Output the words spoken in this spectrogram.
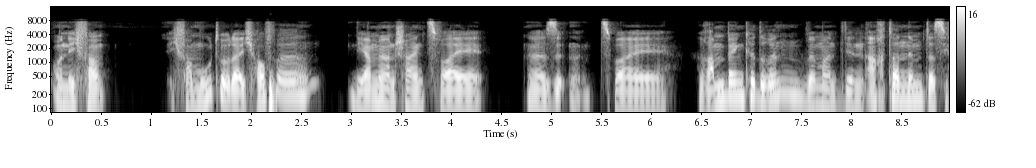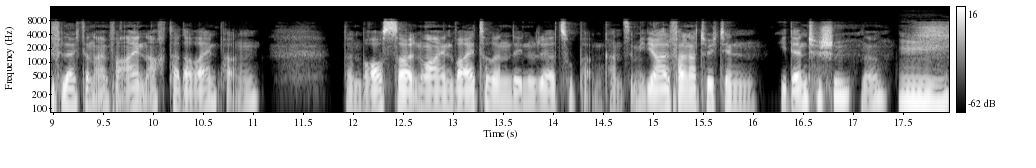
und ich, ver ich vermute oder ich hoffe, die haben ja anscheinend zwei, äh, zwei RAM-Bänke drin. Wenn man den Achter nimmt, dass sie vielleicht dann einfach einen Achter da reinpacken. Dann brauchst du halt nur einen weiteren, den du da dazu packen kannst. Im Idealfall natürlich den identischen, ne? Hm.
